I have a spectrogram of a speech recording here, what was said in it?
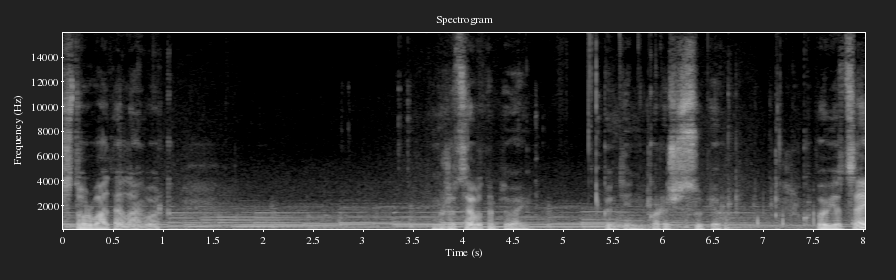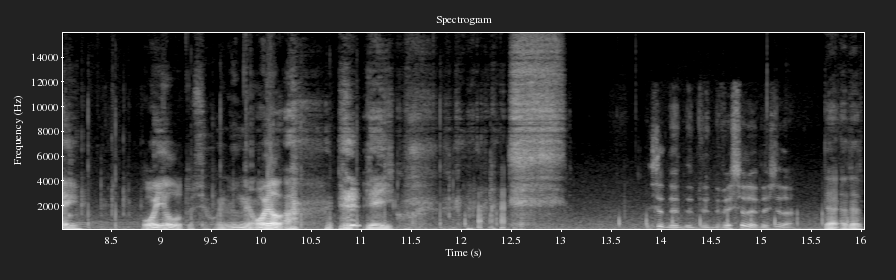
store what I line work. Може це от напливай? Continue, коротше, супер. Купив я цей. Ойл, оту всю хуйню. Не ойл, а лейку. Сюди, ди- ди- Диви сюди, диви сюди. Де, де?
